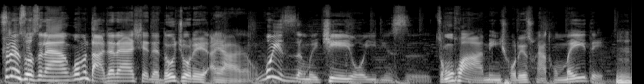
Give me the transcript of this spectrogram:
只能说是呢，我们大家呢现在都觉得，哎呀，我一直认为节约一定是中华明确的传统美德，嗯，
